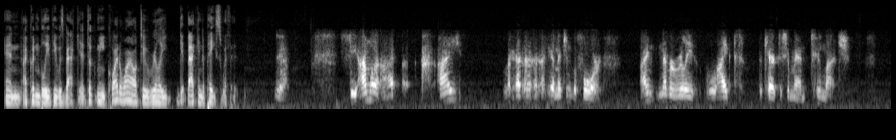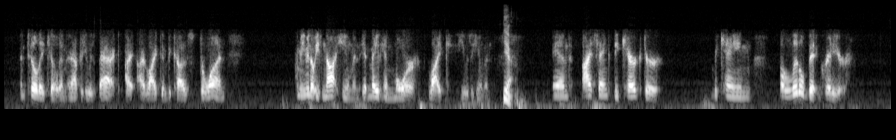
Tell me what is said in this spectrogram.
and I couldn't believe he was back. It took me quite a while to really get back into pace with it. Yeah. See, I'm one. I, I, like I, I, I think I mentioned before, I never really liked the character Superman too much until they killed him, and after he was back, I, I liked him because, for one, I mean, even though he's not human, it made him more like he was a human Yeah, and I think the character became a little bit grittier.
